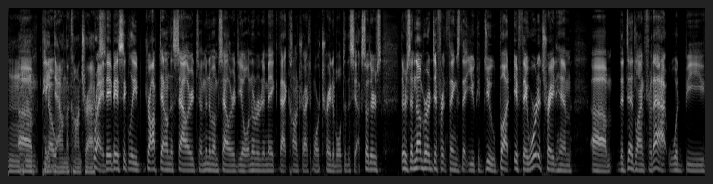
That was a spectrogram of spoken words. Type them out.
Mhm. um, you Paid know, down the contract. Right. They basically dropped down the salary to a minimum salary deal in order to make that contract more tradable to the Seahawks. So there's there's a number of different things that you could do. But if they were to trade him, um, the deadline for that would be,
